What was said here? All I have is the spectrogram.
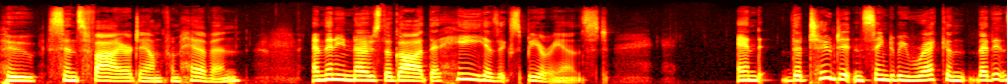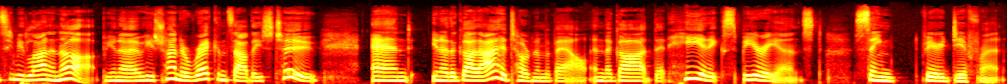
who sends fire down from heaven. And then he knows the God that he has experienced. And the two didn't seem to be recon they didn't seem to be lining up, you know. He's trying to reconcile these two. And, you know, the God I had told him about and the God that he had experienced seemed very different.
